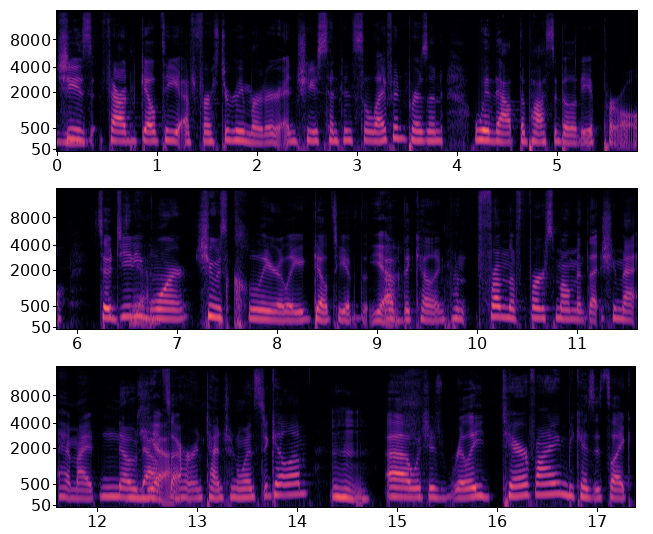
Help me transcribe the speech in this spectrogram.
she's found guilty of first degree murder and she's sentenced to life in prison without the possibility of parole. So Dee Dee Yeah. Moore, she was clearly guilty of the Yeah. of the killing from from the first moment that she met him. I have no doubts Yeah. that her intention was to kill him Mm-hmm. uh, which is really terrifying because it's like,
